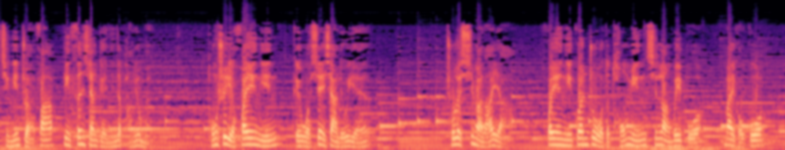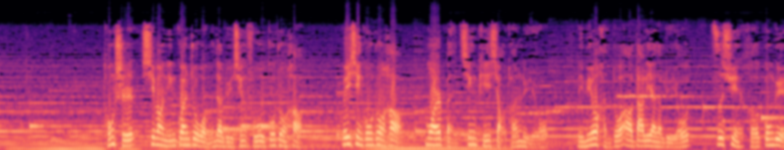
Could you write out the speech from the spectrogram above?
请您转发并分享给您的朋友们。同时，也欢迎您给我线下留言。除了喜马拉雅，欢迎您关注我的同名新浪微博“麦狗锅”。同时，希望您关注我们的旅行服务公众号，微信公众号“墨尔本精品小团旅游”，里面有很多澳大利亚的旅游资讯和攻略。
